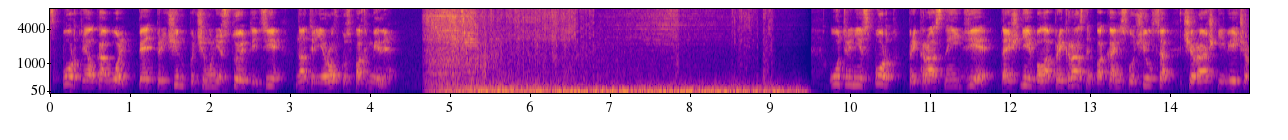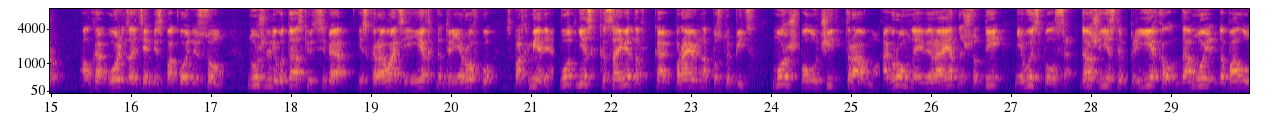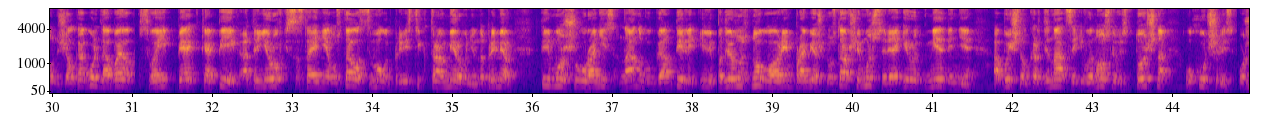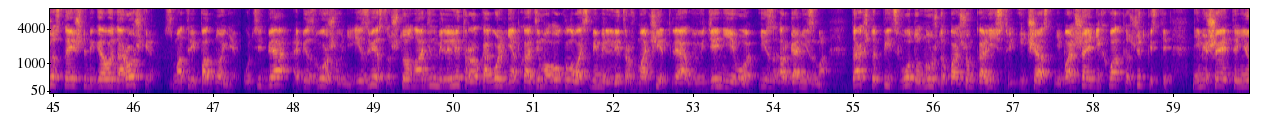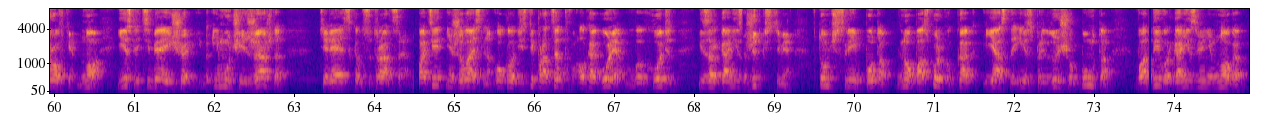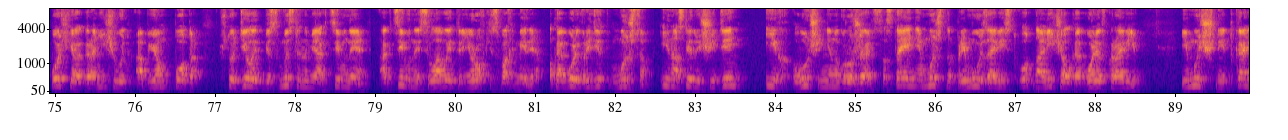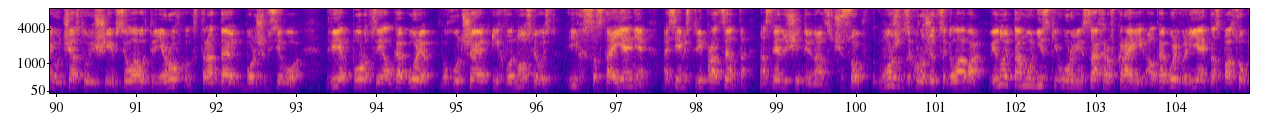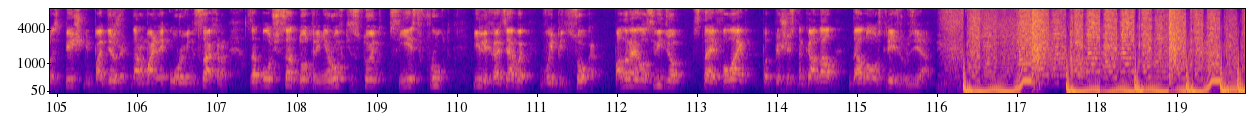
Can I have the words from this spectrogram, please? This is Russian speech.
Спорт и алкоголь. Пять причин, почему не стоит идти на тренировку с похмелья. Утренний спорт – прекрасная идея. Точнее, была прекрасной, пока не случился вчерашний вечер. Алкоголь, затем беспокойный сон. Нужно ли вытаскивать себя из кровати и ехать на тренировку с похмелья? Вот несколько советов, как правильно поступить можешь получить травму. Огромная вероятность, что ты не выспался. Даже если приехал домой до полуночи, алкоголь добавил свои 5 копеек, а тренировки состояния усталости могут привести к травмированию. Например, ты можешь уронить на ногу гантели или подвернуть ногу во время пробежки. Уставшие мышцы реагируют медленнее обычного, координация и выносливость точно ухудшились. Уже стоишь на беговой дорожке? Смотри под ноги. У тебя обезвоживание. Известно, что на 1 мл алкоголя необходимо около 8 мл мочи для выведения его из организма. Так что пить воду нужно в большом количестве и часто. Небольшая нехватка жидкости не мешает тренировке. Но если тебя еще и мучает жажда, теряется концентрация. Потеть нежелательно. Около 10% алкоголя выходит из организма жидкостями, в том числе и потом. Но поскольку, как ясно из предыдущего пункта, воды в организме немного, почки ограничивают объем пота, что делает бессмысленными активные, активные силовые тренировки с похмелья. Алкоголь вредит мышцам, и на следующий день их лучше не нагружать. Состояние мышц напрямую зависит от наличия алкоголя в крови. И мышечные ткани, участвующие в силовых тренировках, страдают больше всего. Две порции алкоголя ухудшают их выносливость, их состояние на 73% на следующие 12 часов. Может закружиться голова. Виной тому низкий уровень сахара в крови. Алкоголь влияет на способность печени поддерживать нормальный уровень сахара. За полчаса до тренировки стоит съесть фрукт или хотя бы выпить сока. Понравилось видео? Ставь лайк, подпишись на канал. До новых встреч, друзья! Yeah.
